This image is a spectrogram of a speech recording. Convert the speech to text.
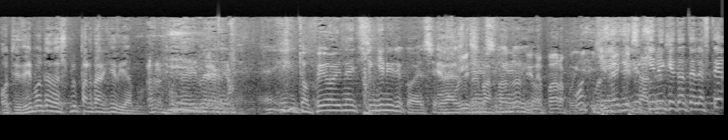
οτιδήποτε θα σου πει πάρ' τα αρχίδια μου. Ε, Το οποίο είναι συγκινητικό έτσι. Και να ζητήσει από αυτόν τον Είναι πάρα πολύ. Και Γυναίκες είναι, και είναι άντρες. και τα τελευταία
